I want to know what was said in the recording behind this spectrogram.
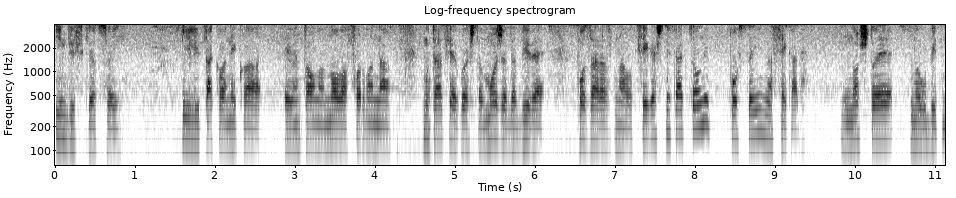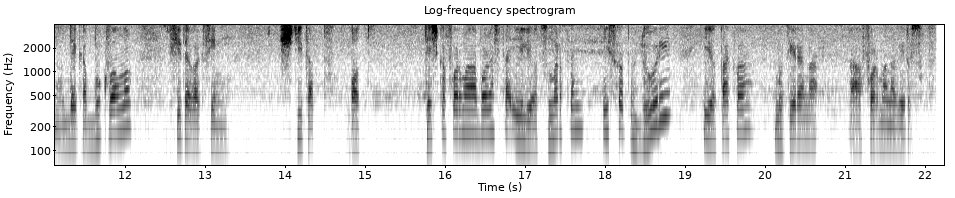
индискиот сој или таква некоја евентуално нова форма на мутација која што може да биде позаразна од сегашните актуални, постои на секаде. Но што е многу битно, дека буквално сите вакцини штитат од тешка форма на болеста или од смртен исход, дури и од таква мутирана форма на вирусот.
